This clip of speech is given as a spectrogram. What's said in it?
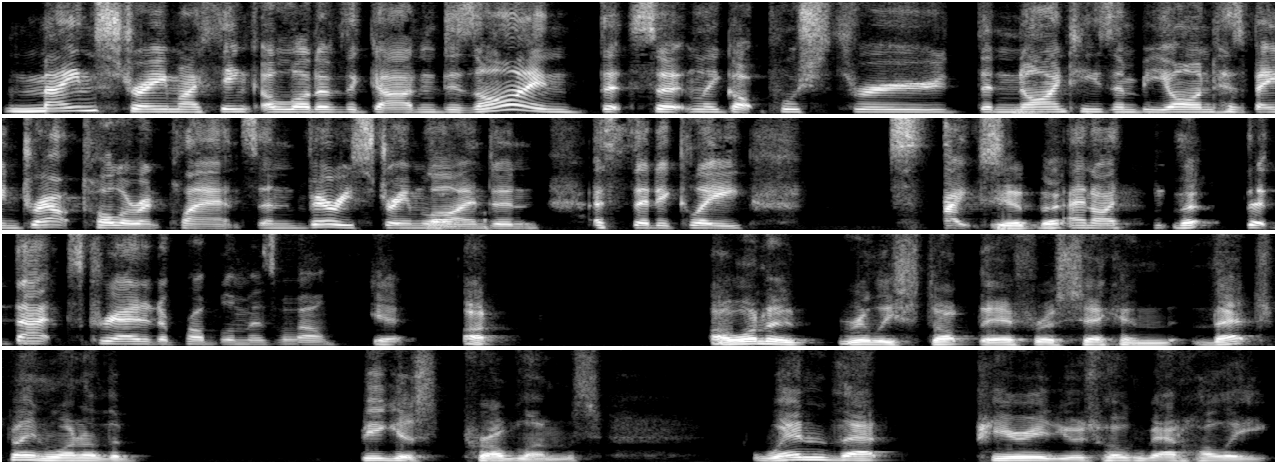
mainstream. I think a lot of the garden design that certainly got pushed through the Mm. 90s and beyond has been drought tolerant plants and very streamlined and aesthetically straight. Yeah, that, and I think that- that that's created a problem as well. Yeah. I, I want to really stop there for a second. That's been one of the biggest problems. When that period you were talking about, Holly,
